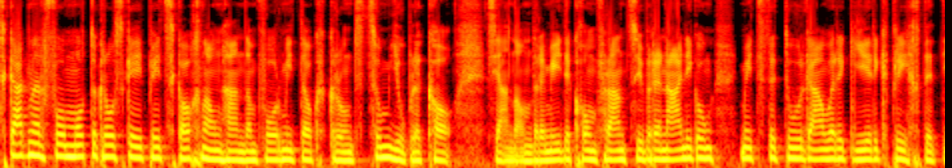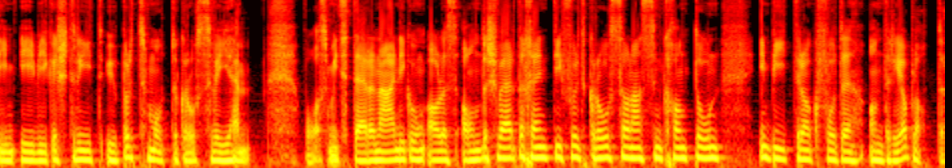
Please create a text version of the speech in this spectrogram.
Die Gegner vom Motocross GP Gachnang haben am Vormittag Grund zum Jubeln gehabt. Sie haben an einer Medienkonferenz über eine Einigung mit der Thurgauer Regierung berichtet im ewigen Streit über die Motocross WM. Was mit dieser Einigung alles anders werden könnte für die Grossanlässe im Kanton, im Beitrag von Andrea Blatter.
